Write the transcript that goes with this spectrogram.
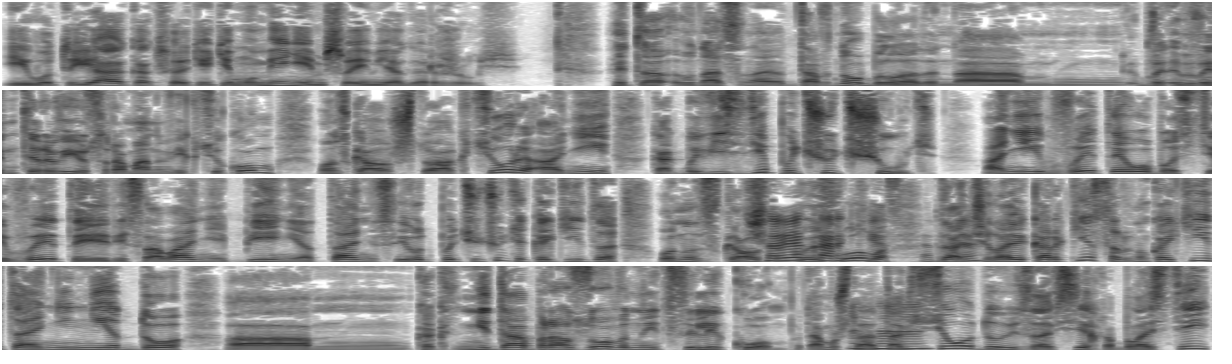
И вот я, как сказать, этим умением своим я горжусь. Это у нас давно было на, в, в интервью с Романом Виктюком. Он сказал, что актеры, они как бы везде по чуть-чуть. Они в этой области, в этой рисование, пение, танец. И вот по чуть-чуть какие-то, он сказал такое слово. Да, да? человек-оркестр, но какие-то они не до, а, как недообразованные целиком. Потому что угу. отовсюду, изо всех областей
